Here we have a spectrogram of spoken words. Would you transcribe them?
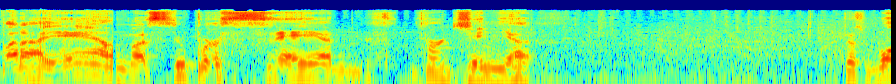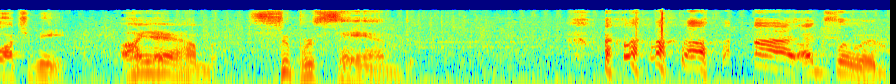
But I am a Super Saiyan, Virginia. Just watch me. I am Super Saiyan. Excellent.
